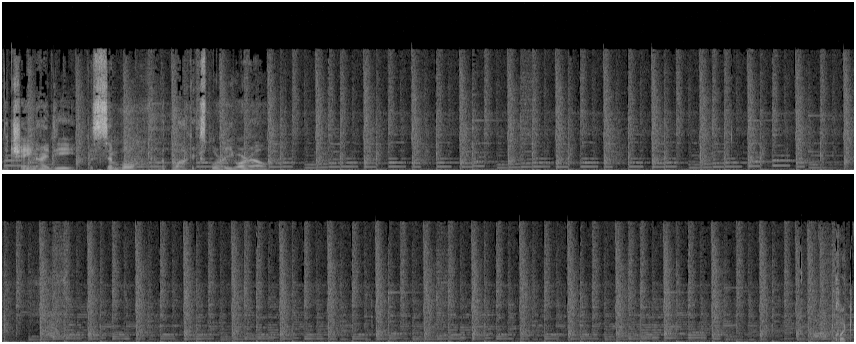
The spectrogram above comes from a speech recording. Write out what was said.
the chain ID, the symbol, and the block explorer URL. Click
